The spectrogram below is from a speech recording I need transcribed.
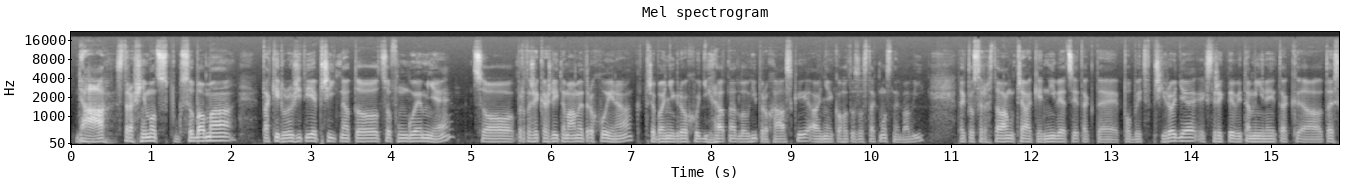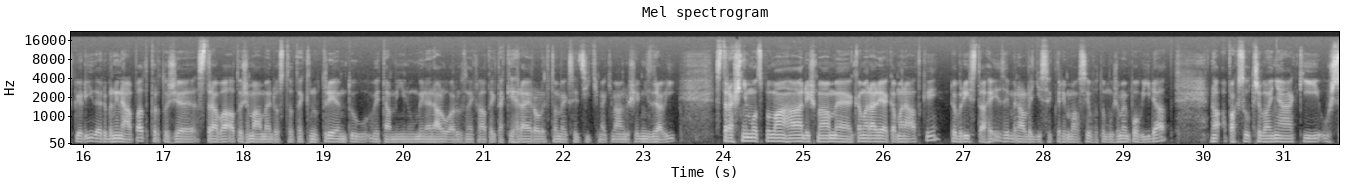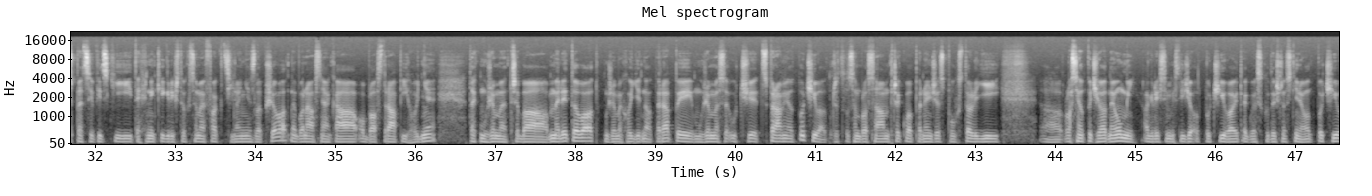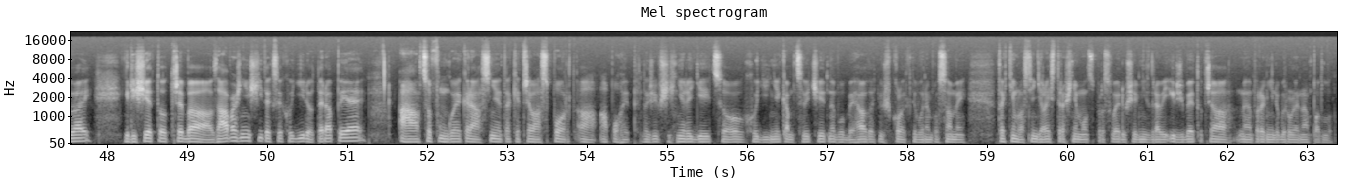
Dá, strašně moc způsobama. Taky důležité je přijít na to, co funguje mně, co, protože každý to máme trochu jinak. Třeba někdo chodí hrát na dlouhé procházky a někoho to zase tak moc nebaví. Tak to se dostávám třeba k jedné věci, tak to je pobyt v přírodě. Jak si řekli vitamíny, tak to je skvělý, to je dobrý nápad, protože strava a to, že máme dostatek nutrientů, vitamínů, minerálů a různých látek, taky hraje roli v tom, jak se cítíme, jaký máme duševní zdraví. Strašně moc pomáhá, když máme kamarády a kamarádky, dobrý vztahy, zejména lidi, se kterými asi o tom můžeme povídat. No a pak jsou třeba nějaký už specifické techniky, když to chceme fakt cíleně zlepšovat, nebo nás nějak nějaká oblast trápí hodně, tak můžeme třeba meditovat, můžeme chodit na terapii, můžeme se učit správně odpočívat. Proto jsem byl sám překvapený, že spousta lidí eh, vlastně odpočívat neumí. A když si myslí, že odpočívají, tak ve skutečnosti neodpočívají. Když je to třeba závažnější, tak se chodí do terapie a co funguje krásně, tak je třeba sport a, a pohyb. Takže všichni lidi, co chodí někam cvičit nebo běhat, ať už v kolektivu nebo sami, tak tím vlastně dělají strašně moc pro svoje duševní zdraví, i když by je to třeba na první dobrou nenapadlo.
